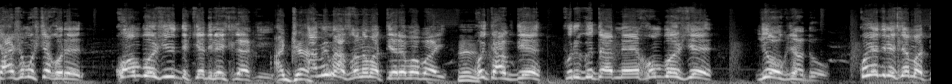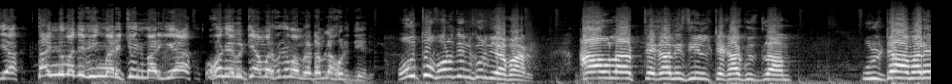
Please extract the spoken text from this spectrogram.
সার সমস্যা করে কম বয়সী দেখিয়ে দিলাইছিলা কি। আচ্ছা। আমি মাঝখানে মাতি রে বাবাই। হ্যাঁ। ওই থাক দিয়ে ফুরি কোথা আপনি কম বয়সে যোগ না কইয়া দিলাইছিলাম মাতিয়া, তাই মাঝে ভিং মারি চইন মারিয়া ওখানে বেটি আমার ফিরে মামলা টামলা করে দিয়ে ও তো বড়দিন করবি আবার। আওলা টেকা নিছিল টেকা খুঁজলাম। উল্টা আমারে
